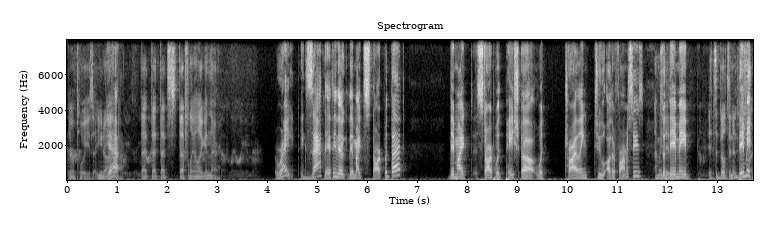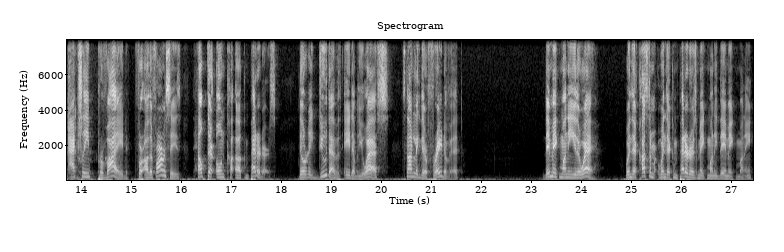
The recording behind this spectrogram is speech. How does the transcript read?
their employees. You know, Yeah. that that that's definitely a leg in there. Right, exactly. I think they they might start with that. They might start with patient uh, with trialing to other pharmacies. I mean, so they- they, may It's a built-in they may actually provide for other pharmacies, help their own co- uh, competitors. They already do that with AWS. It's not like they're afraid of it. They make money either way. When their customer, when their competitors make money, they make money,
